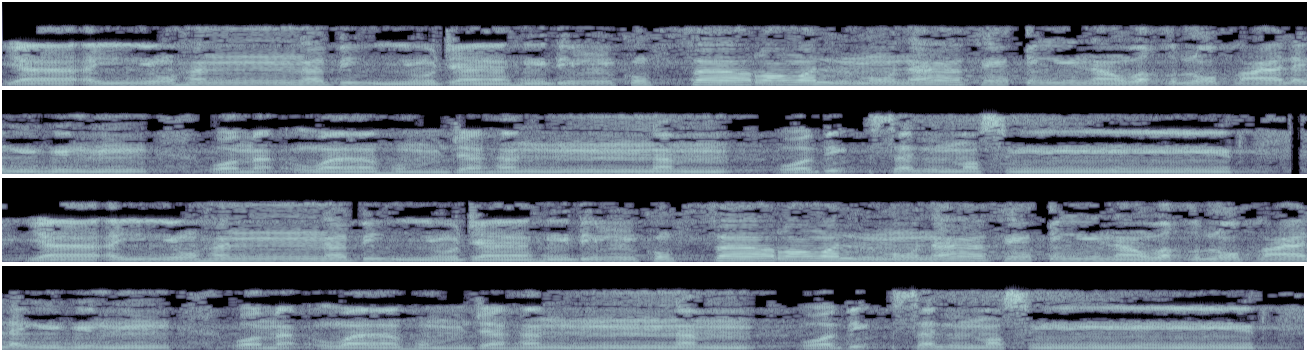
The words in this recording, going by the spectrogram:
يا أيها النبي جاهد الكفار والمنافقين واغلظ عليهم ومأواهم جهنم وبئس المصير يا أيها النبي جاهد الكفار والمنافقين واغلظ عليهم ومأواهم جهنم وبئس المصير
